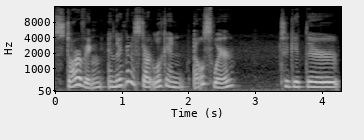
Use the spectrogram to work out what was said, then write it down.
starving, and they're gonna start looking elsewhere to get their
